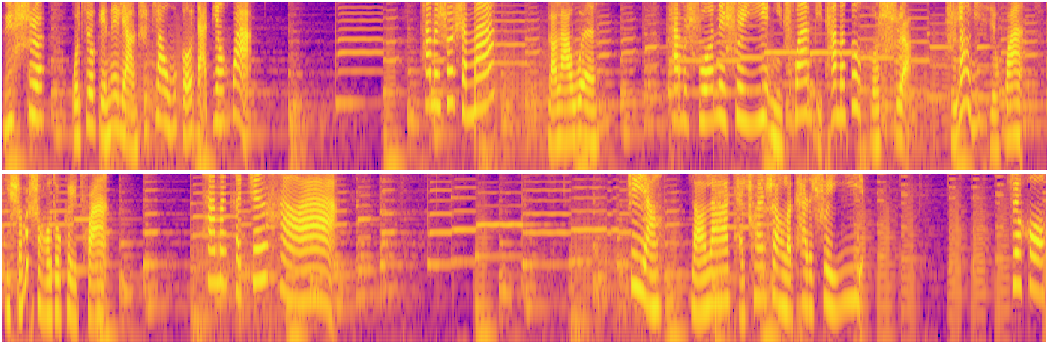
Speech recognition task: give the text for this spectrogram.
于是我就给那两只跳舞狗打电话。他们说什么？劳拉问。他们说那睡衣你穿比他们更合适，只要你喜欢，你什么时候都可以穿。他们可真好啊！这样，劳拉才穿上了她的睡衣。最后，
